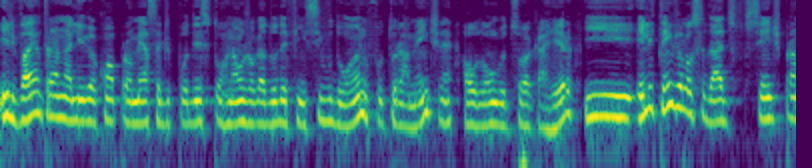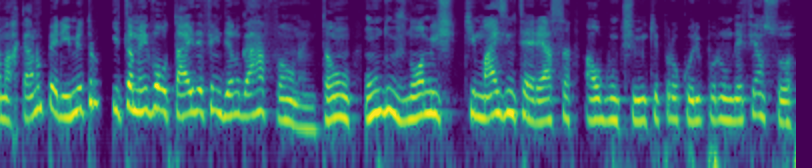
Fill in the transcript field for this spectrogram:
Ele vai entrar na liga com a promessa de poder se tornar um jogador defensivo do ano futuramente, né, ao longo de sua carreira, e ele tem velocidade suficiente para marcar no perímetro e também voltar e defender no garrafão, né? Então, um dos nomes que mais interessa a algum time que procure por um defensor.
